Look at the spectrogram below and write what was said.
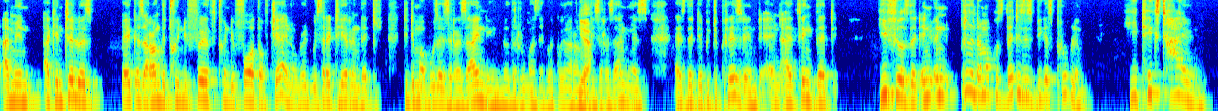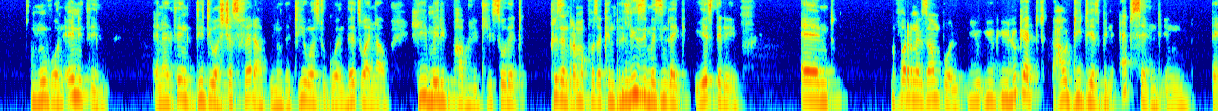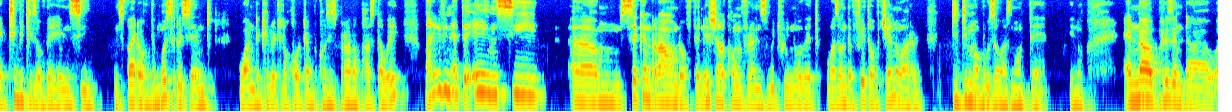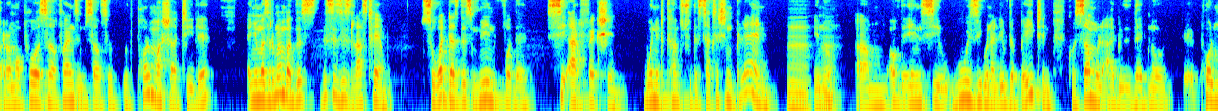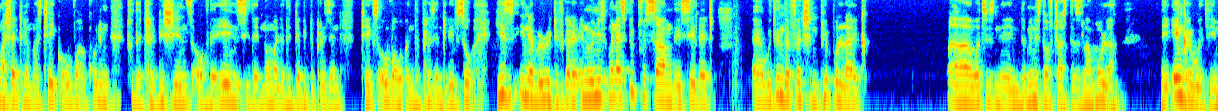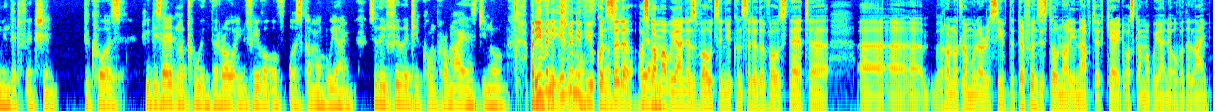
I mean, I can tell you as back as around the 25th, 24th of Jan already, we started hearing that DD Mabuza is resigning, you know, the rumors that were going around yeah. that he's resigning as as the deputy president. And I think that he feels that and, and President Ramaphosa, that is his biggest problem. He takes time to move on anything. And I think DD was just fed up, you know, that he wants to go. And that's why now he made it publicly so that President Ramaphosa can release him as in like yesterday. And for an example, you, you, you look at how DD has been absent in the activities of the ANC, in spite of the most recent one, the Cabinet Lekgotla, because his brother passed away. But even at the ANC um, second round of the national conference, which we know that was on the 5th of January, DD Mabuza was not there, you know. And now President uh, Ramaphosa finds himself with, with Paul Mashatile. And you must remember this, this is his last term. So what does this mean for the CR faction when it comes to the succession plan? Mm, you know, mm um, of the ANC, who is he going to leave the baton? Because some will argue that no, Paul Mashatile must take over according to the traditions of the ANC that normally the deputy president takes over when the president leaves. So he's in a very difficult. And when you when I speak to some, they say that uh, within the faction, people like uh, what's his name, the Minister of Justice Lamola, they're angry with him in that faction because he decided not to withdraw in favor of Oscar Mabuyane. So they feel that he compromised, you know. But even even if you consider Oscar, Mabuyane's votes and you consider the votes that uh, uh, uh, um, Ronald Lamola received, the difference is still not enough to have carried Oscar Mabuyane over the line.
